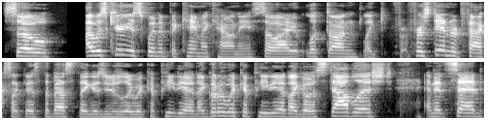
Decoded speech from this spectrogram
So I was curious when it became a county, so I looked on like for, for, standard facts like this. The best thing is usually Wikipedia, and I go to Wikipedia and I go established, and it said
